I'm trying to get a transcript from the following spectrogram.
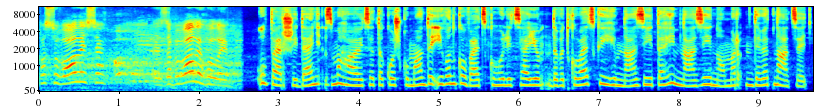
пасувалися, е, забивали голи. У перший день змагаються також команди Іванковецького ліцею, Давидковецької гімназії та гімназії номер 19.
